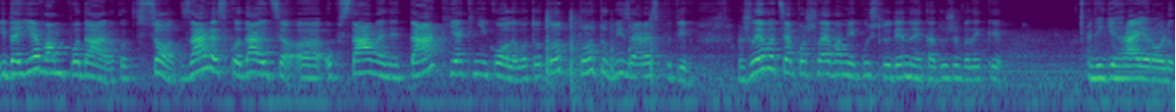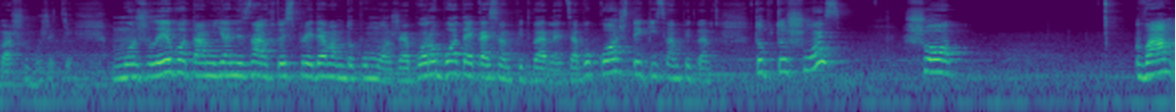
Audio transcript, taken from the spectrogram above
і дає вам подарок. От все, зараз складаються е, обставини так, як ніколи. От то, то, то тобі зараз потрібно. Можливо, це пошле вам якусь людину, яка дуже великий. Відіграє роль у вашому житті. Можливо, там, я не знаю, хтось прийде вам допоможе, або робота якась вам підвернеться, або кошти якісь вам підвернуться. Тобто щось, що вам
